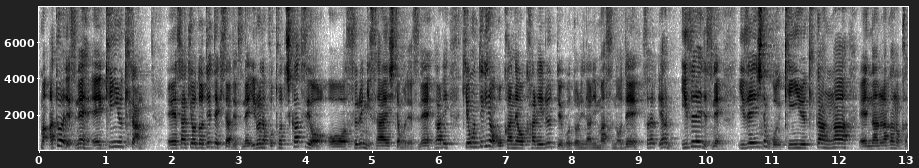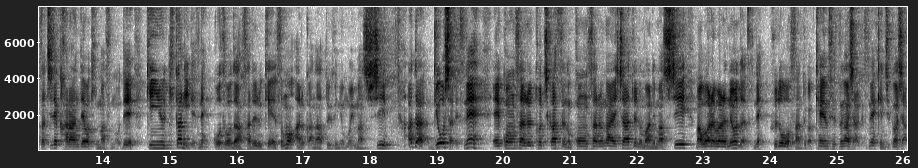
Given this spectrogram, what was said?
まあ、あとはですね、え、金融機関、えー、先ほど出てきたですね、いろんなこう土地活用をするに際してもですね、やはり基本的にはお金を借りるということになりますので、それやはりいずれですね、いずれにしてもこう金融機関が、え、何らかの形で絡んではきますので、金融機関にですね、ご相談されるケースもあるかなというふうに思いますし、あとは業者ですね、え、コンサル、土地活用のコンサル会社というのもありますし、まあ、我々のようなですね、不動産とか建設会社ですね、建築会社、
